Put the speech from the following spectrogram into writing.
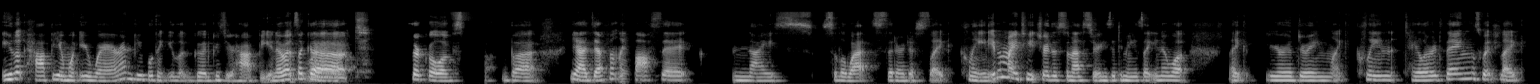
you look happy in what you wear, and people think you look good because you're happy. You know, it's like right. a circle of stuff. But yeah, definitely classic, nice silhouettes that are just like clean. Even my teacher this semester, he said to me, he's like, you know what? Like you're doing like clean, tailored things, which like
